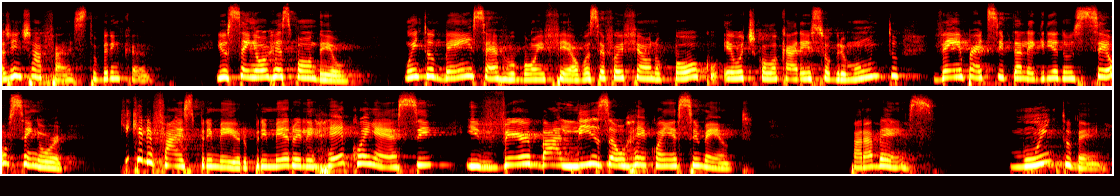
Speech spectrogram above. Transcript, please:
A gente já faz, estou brincando. E o Senhor respondeu: muito bem, servo bom e fiel. Você foi fiel no pouco, eu te colocarei sobre o muito. Venha e participe da alegria do seu Senhor. O que, que ele faz primeiro? Primeiro, ele reconhece e verbaliza o reconhecimento. Parabéns. muito bem.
